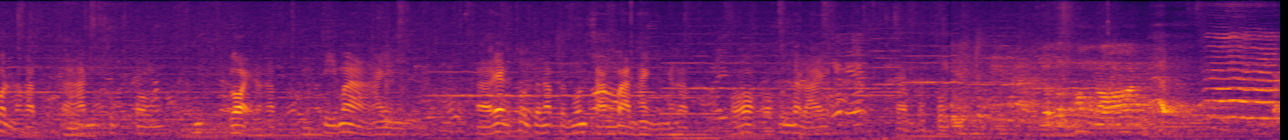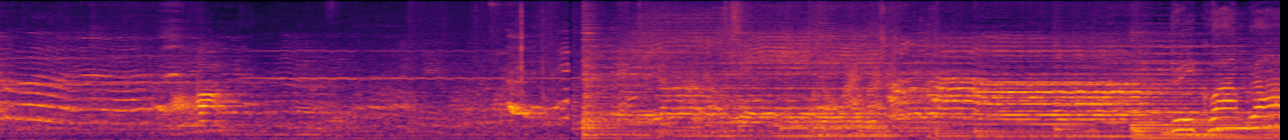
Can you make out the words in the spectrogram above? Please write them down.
ทุกคนนะครับทหารทุกกองร้อยนะครับตีมาให้เอ่อแรงต้นสนับสนุนสร้างบ้านให้นะครับ ขอขอบคุณหลายๆครับผมแล้วก็ห้องนอนสองห้องด้วยความรั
